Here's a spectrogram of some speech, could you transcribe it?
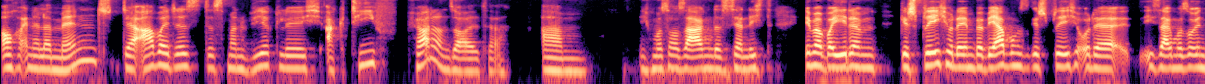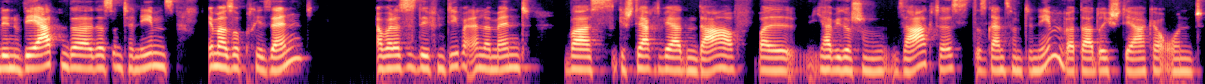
auch ein Element der Arbeit ist, das man wirklich aktiv fördern sollte. Ähm, ich muss auch sagen, das ist ja nicht immer bei jedem Gespräch oder im Bewerbungsgespräch oder ich sage mal so in den Werten der, des Unternehmens immer so präsent. Aber das ist definitiv ein Element, was gestärkt werden darf, weil, ja, wie du schon sagtest, das ganze Unternehmen wird dadurch stärker und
